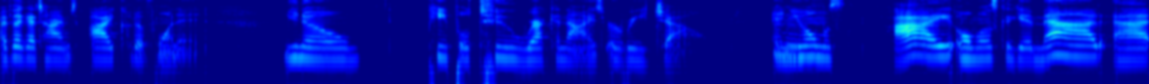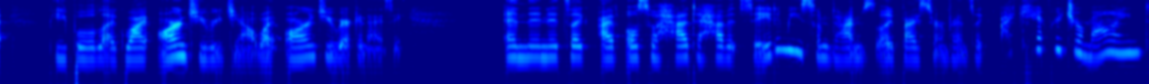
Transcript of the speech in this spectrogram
I feel like at times I could have wanted, you know, people to recognize or reach out. And you Mhm. almost, I almost could get mad at people like, why aren't you reaching out? Why aren't you recognizing? And then it's like I've also had to have it say to me sometimes, like by certain friends, like, I can't read your mind.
